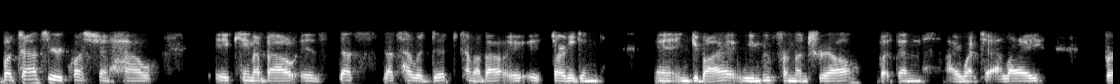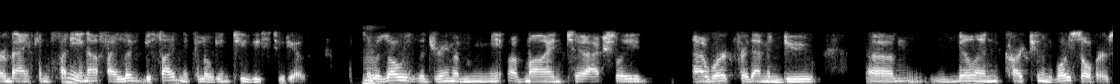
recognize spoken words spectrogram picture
But to answer your question, how it came about is that's that's how it did come about. It, it started in in Dubai. We moved from Montreal, but then I went to LA for a bank. And funny enough, I lived beside Nickelodeon TV studios. It was always the dream of me, of mine to actually uh, work for them and do um, villain cartoon voiceovers.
